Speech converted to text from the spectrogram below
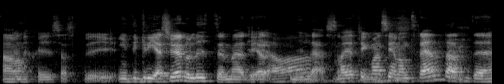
Ja. energi så att vi integreras ju ändå lite med det Ja, ni läser. men jag tycker man ser någon trend att eh,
